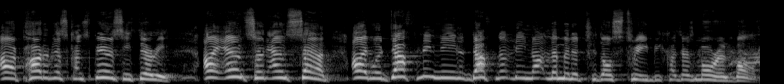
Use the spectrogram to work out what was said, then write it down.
are part of this conspiracy theory. I answered and said, I would definitely, need definitely not limit it to those three because there's more involved.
